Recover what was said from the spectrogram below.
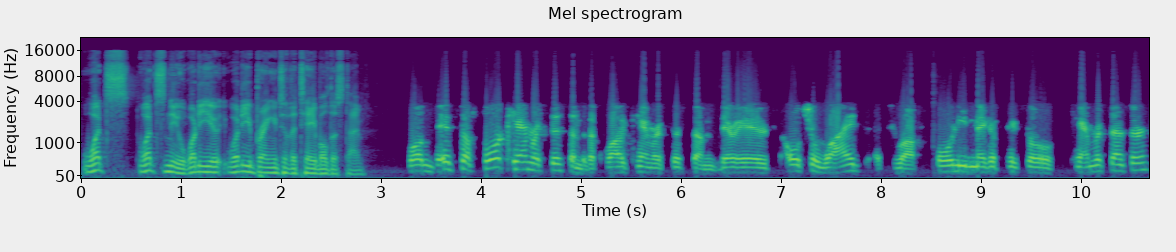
What's what's new? What are you what are you bringing to the table this time? Well, it's a four camera system. It's a quad camera system. There is ultra wide to a 40 megapixel camera sensor,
